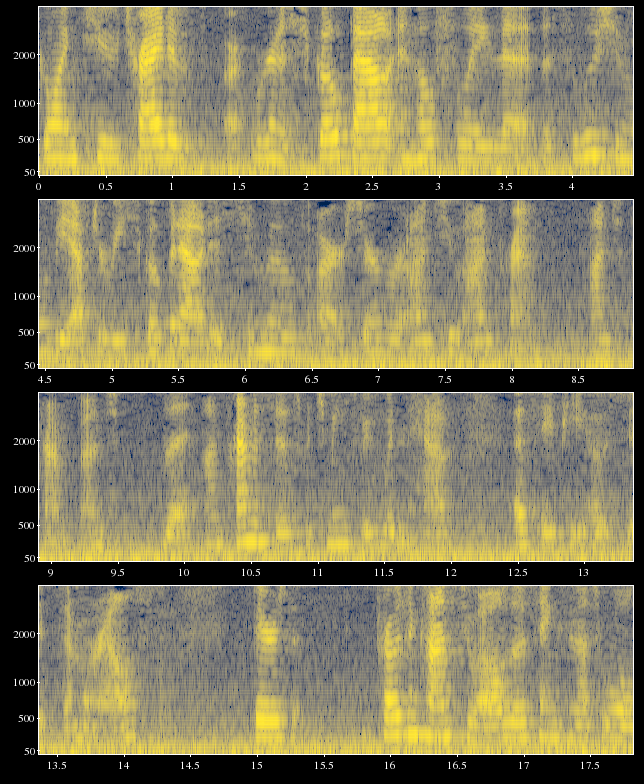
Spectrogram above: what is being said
going to try to, we're going to scope out, and hopefully the, the solution will be after we scope it out, is to move our server onto on-prem, onto, prem, onto the on-premises, which means we wouldn't have SAP hosted somewhere else. There's pros and cons to all of those things, and that's what we'll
